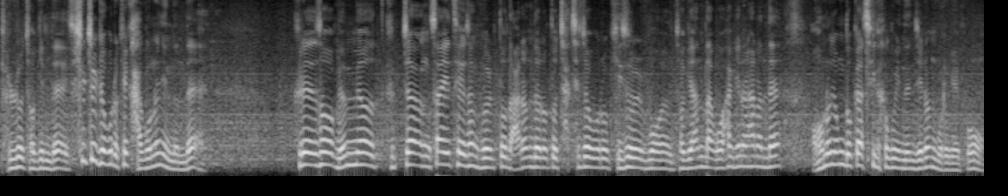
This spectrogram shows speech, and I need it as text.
별로 적인데 실질적으로 그렇게 가고는 있는데 그래서 몇몇 극장 사이트에선 그걸 또 나름대로 또 자체적으로 기술 뭐 저기 한다고 하기는 하는데 어느 정도까지 가고 있는지는 모르겠고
